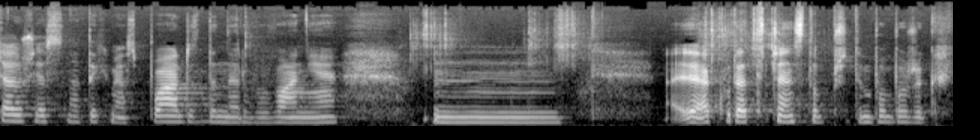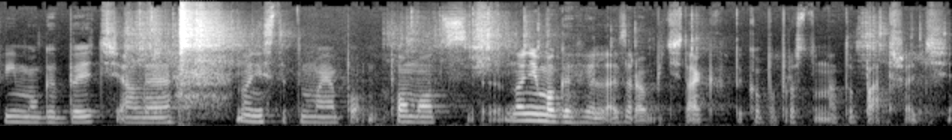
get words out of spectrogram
To już jest natychmiast płacz, zdenerwowanie. Mm, Akurat często przy tym poborze krwi mogę być, ale no niestety moja po- pomoc, no nie mogę wiele zrobić, tak? Tylko po prostu na to patrzeć.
